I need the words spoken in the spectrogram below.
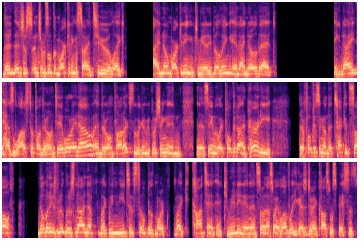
just in terms of the marketing side too, like I know marketing and community building, and I know that Ignite has a lot of stuff on their own table right now and their own products that they're going to be pushing. And and then same with like Polkadot and Parity, they're focusing on the tech itself. Nobody's re- there's not enough like we need to still build more like content and community and, and so that's why I love what you guys are doing in Cosmos Spaces.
